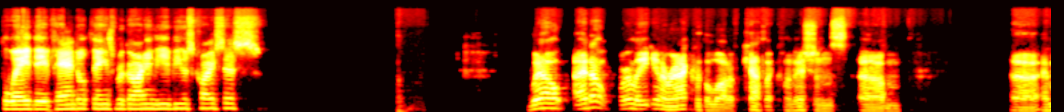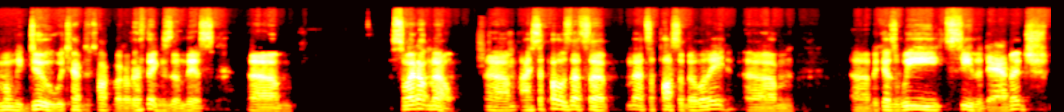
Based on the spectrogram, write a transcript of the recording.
the way they've handled things regarding the abuse crisis? Well, I don't really interact with a lot of Catholic clinicians. Um, uh, and when we do, we tend to talk about other things than this. Um, so I don't know. Um, I suppose that's a that's a possibility um, uh, because we see the damage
